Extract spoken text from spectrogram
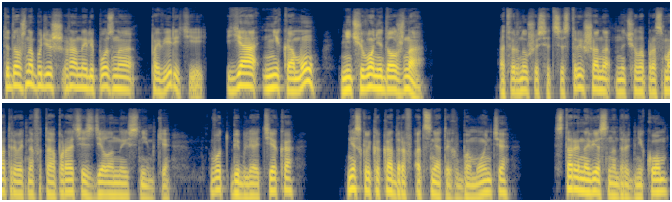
ты должна будешь рано или поздно поверить ей. Я никому ничего не должна». Отвернувшись от сестры, Шана начала просматривать на фотоаппарате сделанные снимки. Вот библиотека, несколько кадров, отснятых в Бамонте, старый навес над родником,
